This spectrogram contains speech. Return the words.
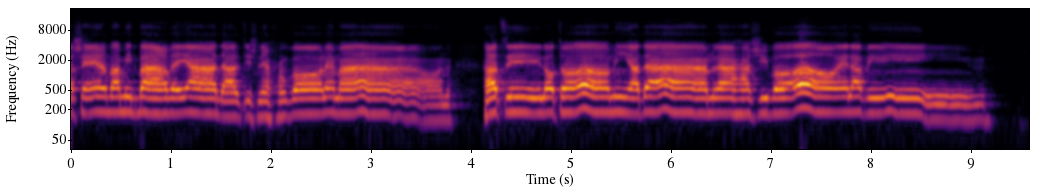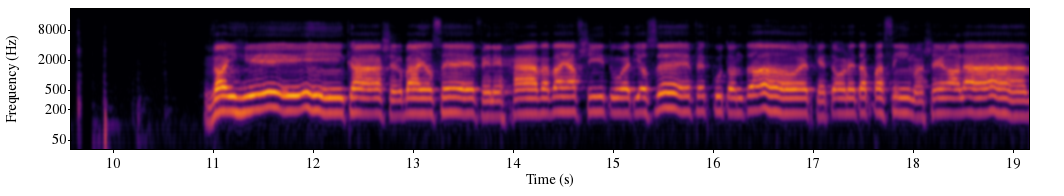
אשר במדבר ויד אל תשלחו בו למען הציל אותו מידם להשיבו אל אביו. ויהי כאשר בא יוסף אל אחיו ויפשיטו את יוסף את כותנתו את כתונת הפסים אשר עליו.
